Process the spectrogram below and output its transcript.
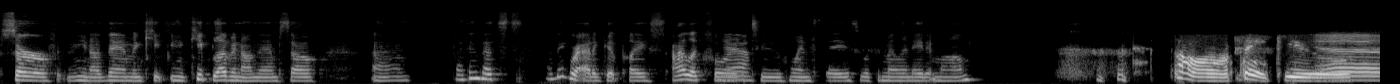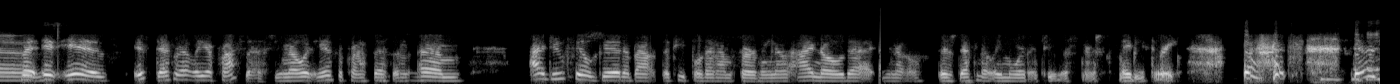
serve you know them and keep and keep loving on them. So um, I think that's I think we're at a good place. I look forward yeah. to Wednesdays with the melanated mom. oh, thank you. Yes. But it is it's definitely a process. You know, it is a process, and um, I do feel good about the people that I'm serving. I know that, you know, there's definitely more than two listeners, maybe three. But there's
